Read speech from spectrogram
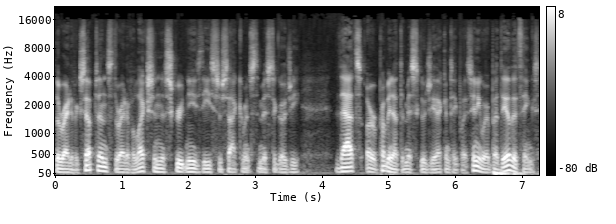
the rite of acceptance, the rite of election, the scrutinies, the Easter sacraments, the mystagogy, that's, or probably not the mystagogy, that can take place anywhere, but the other things,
